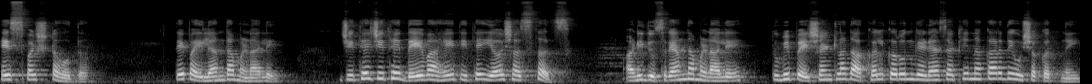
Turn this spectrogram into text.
हे स्पष्ट होतं. ते पहिल्यांदा म्हणाले जिथे जिथे देव आहे तिथे यश असतंच. आणि दुसऱ्यांदा म्हणाले तुम्ही पेशंटला दाखल करून घेण्यासाठी नकार देऊ शकत नाही.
